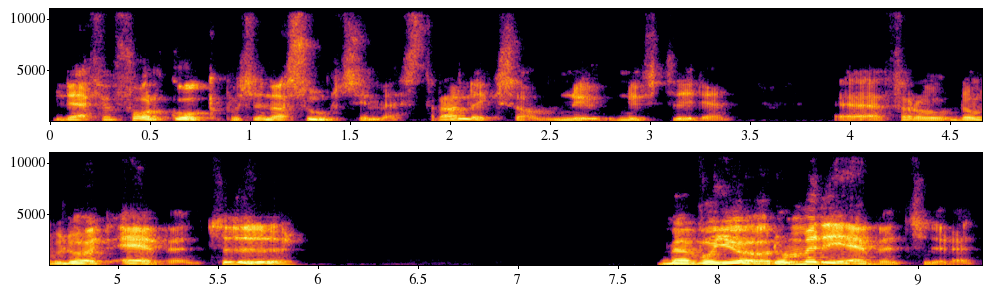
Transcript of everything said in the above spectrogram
Det är därför folk åker på sina solsemestrar liksom nu, nu för tiden. Eh, för de vill ha ett äventyr. Men vad gör de med det äventyret?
